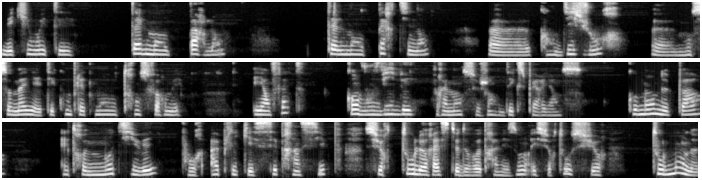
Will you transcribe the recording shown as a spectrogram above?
mais qui ont été tellement parlants, tellement pertinents, euh, qu'en dix jours, euh, mon sommeil a été complètement transformé. Et en fait, quand vous vivez vraiment ce genre d'expérience, comment ne pas être motivé pour appliquer ces principes sur tout le reste de votre maison et surtout sur tout le monde,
